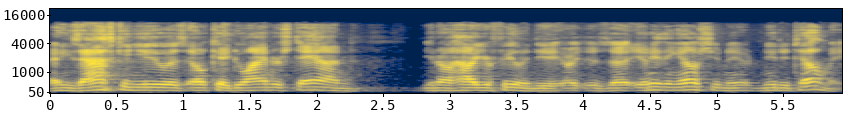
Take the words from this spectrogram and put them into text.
And he's asking you is, okay, do I understand, you know, how you're feeling? You, is there anything else you need, need to tell me?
